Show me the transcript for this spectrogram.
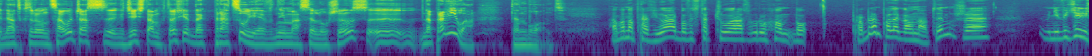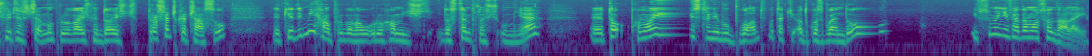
y, nad którą cały czas gdzieś tam ktoś jednak pracuje w Nima Solutions, y, naprawiła ten błąd. Albo naprawiła, albo wystarczyło raz uruchomić, bo problem polegał na tym, że nie wiedzieliśmy też czemu, próbowaliśmy dojść troszeczkę czasu. Kiedy Michał próbował uruchomić dostępność u mnie, to po mojej stronie był błąd, był taki odgłos błędu i w sumie nie wiadomo co dalej.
